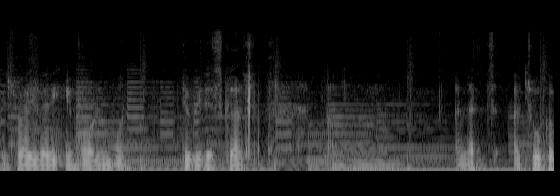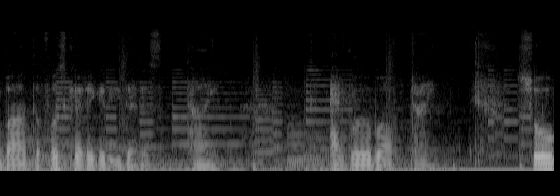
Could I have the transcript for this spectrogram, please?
It's very very important one to be discussed. Uh, let's uh, talk about the first category that is time. Adverb of time. So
